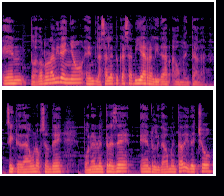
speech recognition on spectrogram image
en tu adorno navideño en la sala de tu casa vía realidad aumentada. Sí, te da una opción de ponerlo en 3D en realidad aumentada y de hecho,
